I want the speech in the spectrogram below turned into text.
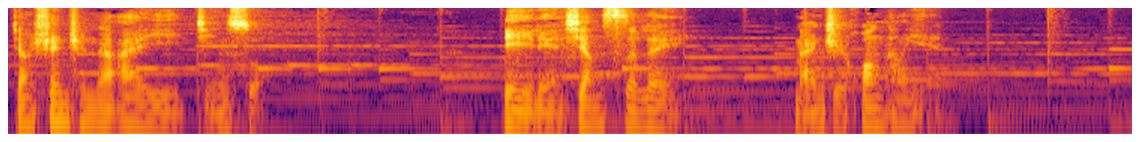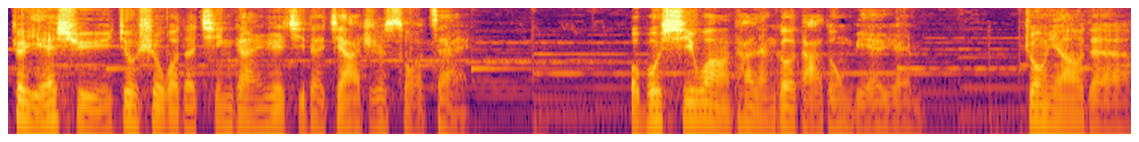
将深沉的爱意紧锁。一脸相思泪，满纸荒唐言。这也许就是我的情感日记的价值所在。我不希望它能够打动别人，重要的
